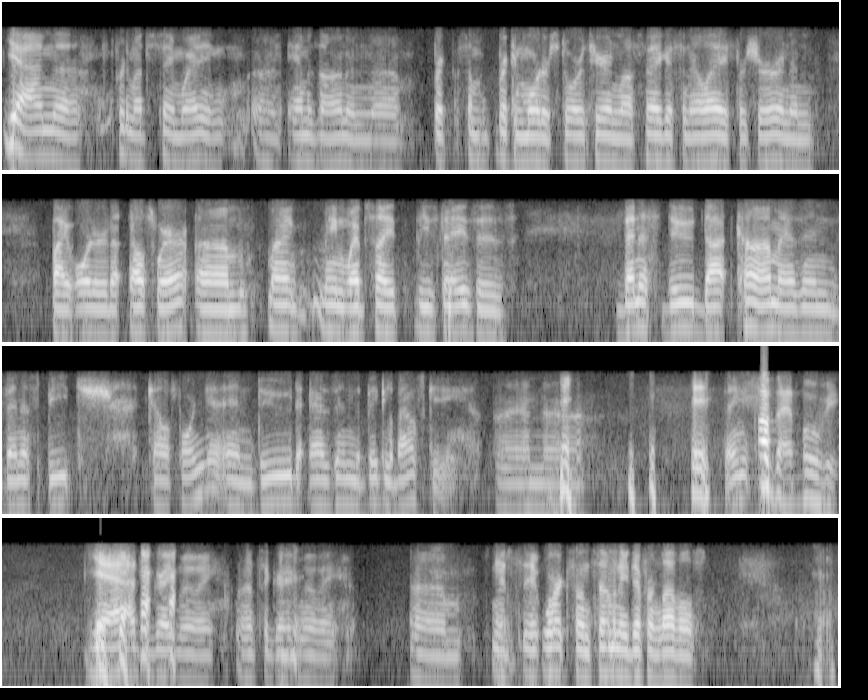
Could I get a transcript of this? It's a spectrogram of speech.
Yeah, I'm uh, pretty much the same way on Amazon and uh, brick some brick and mortar stores here in Las Vegas and LA for sure, and then by order elsewhere. Um, my main website these days is VeniceDude.com, as in Venice Beach, California, and Dude as in the Big Lebowski and uh, things. Of that movie. Yeah, that's a great movie. That's a great movie. Um, it's it works on so many different levels,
